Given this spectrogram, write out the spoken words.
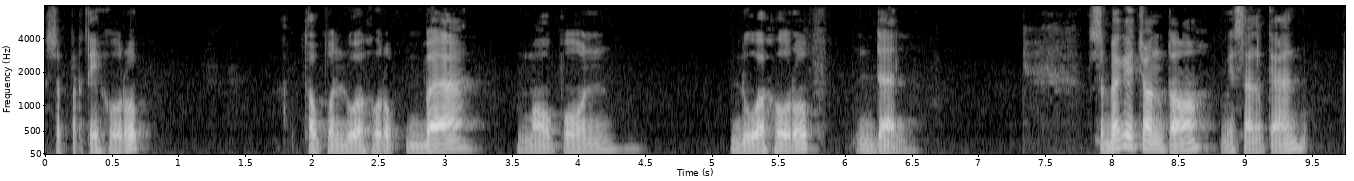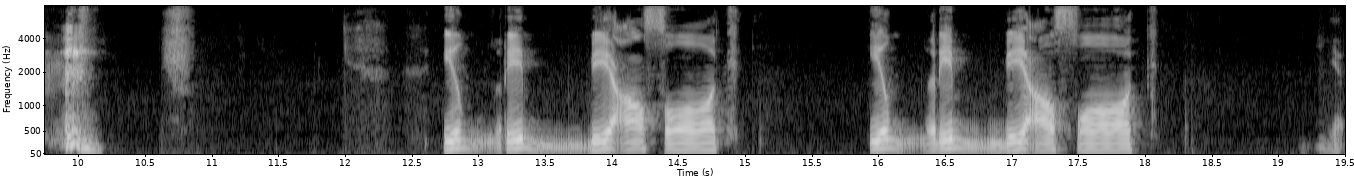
seperti huruf ataupun dua huruf ba maupun dua huruf dal. Sebagai contoh, misalkan idrib bi'asak idrib bi'asak ya.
